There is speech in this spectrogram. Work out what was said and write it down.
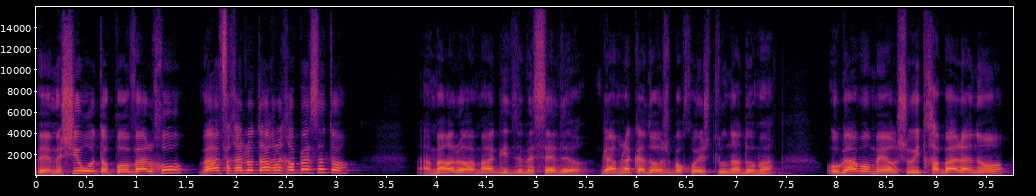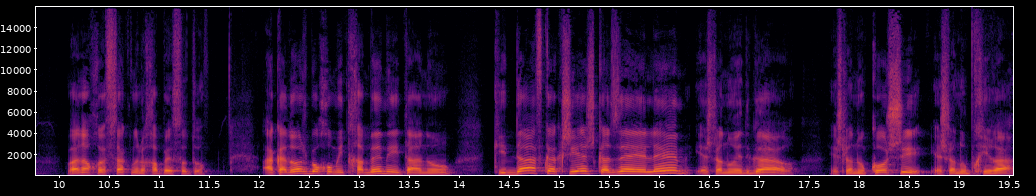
והם השאירו אותו פה והלכו, ואף אחד לא טרח לחפש אותו. אמר לו המגיד, זה בסדר, גם לקדוש ברוך הוא יש תלונה דומה. הוא גם אומר שהוא התחבא לנו, ואנחנו הפסקנו לחפש אותו. הקדוש ברוך הוא מתחבא מאיתנו, כי דווקא כשיש כזה הלם, יש לנו אתגר, יש לנו קושי, יש לנו בחירה.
